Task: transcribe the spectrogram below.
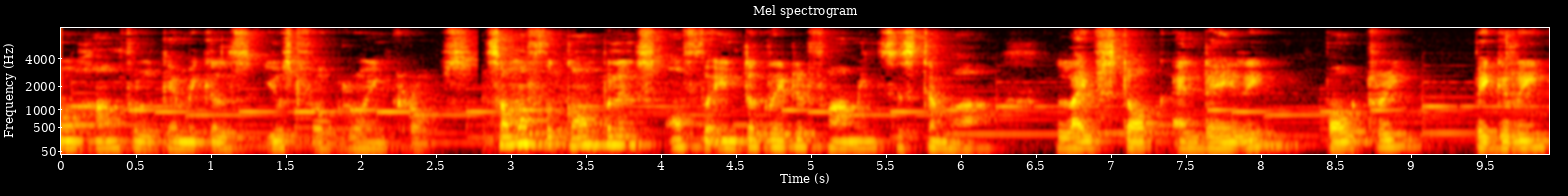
no harmful chemicals used for growing crops. Some of the components of the integrated farming system are livestock and dairy, poultry, piggery,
